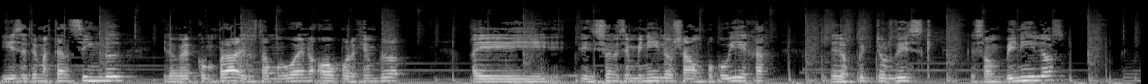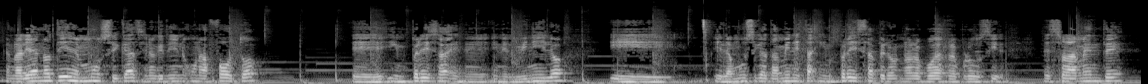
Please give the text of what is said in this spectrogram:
y ese tema está en single y lo querés comprar, eso está muy bueno. O, por ejemplo, hay ediciones en vinilo ya un poco viejas de los Picture Disc que son vinilos en realidad no tienen música, sino que tienen una foto eh, impresa en el, vinilo y, la música también está impresa, pero no lo puedes reproducir. Es solamente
